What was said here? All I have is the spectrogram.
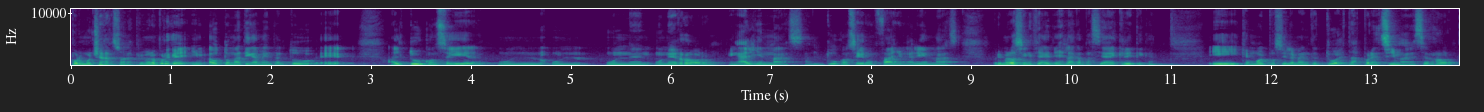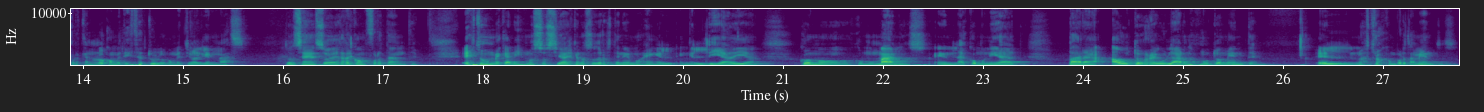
Por muchas razones. Primero porque automáticamente al tú, eh, al tú conseguir un, un, error en alguien más, al tú conseguir un fallo en alguien más, primero significa que tienes la capacidad de crítica y que muy posiblemente tú estás por encima de ese error, porque no lo cometiste tú, lo cometió alguien más. Entonces eso es reconfortante. Esto es un mecanismo social que nosotros tenemos en el, en el día a día como, como, humanos, en la comunidad, para autorregularnos mutuamente el, nuestros comportamientos.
